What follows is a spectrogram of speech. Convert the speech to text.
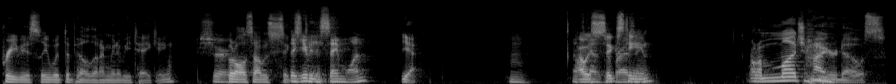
previously with the pill that I'm going to be taking, Sure, but also I was 16. they 16. give you the same one. yeah, hmm. That's I was kinda 16 surprising. on a much higher dose."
